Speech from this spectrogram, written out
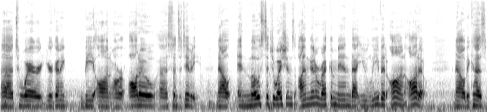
uh, to where you're gonna be on our auto uh, sensitivity. Now, in most situations, I'm gonna recommend that you leave it on auto. Now, because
